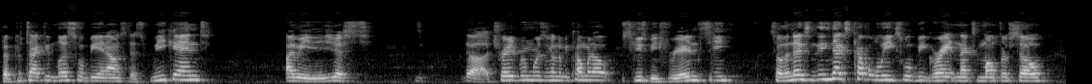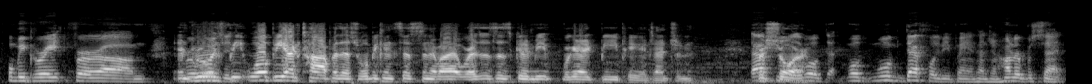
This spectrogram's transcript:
the protected list will be announced this weekend. I mean, just the trade rumors are going to be coming out. Excuse me, free agency. So the next these next couple weeks will be great. Next month or so will be great for. Um, and Bruins, be, we'll be on top of this. We'll be consistent about it. Whereas this is going to be, we're going to be paying attention. For Absolutely. sure. We'll, de- we'll, we'll definitely be paying attention. Hundred percent,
